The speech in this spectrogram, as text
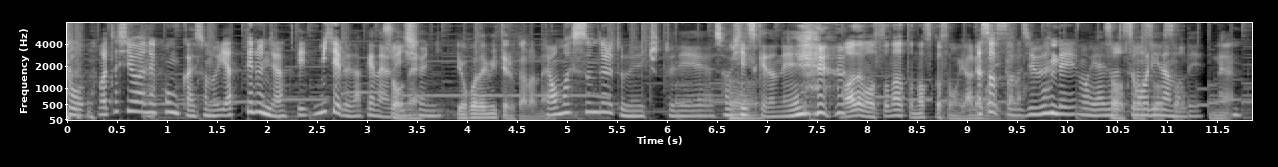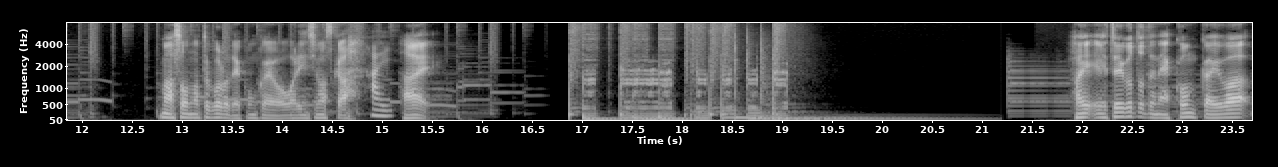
そう 私はね今回そのやってるんじゃなくて見てるだけなのねね一緒に。横で見てるからね。あんまり進んでるとねちょっとね寂しいですけどね、まあでもその後、夏子さんもやればいいから。そうそう自分でもうやるつもりなのでそうそうそうそうね。まあそんなところで今回は終わりにしますか。はいはい。はい、えーということでね、今回は、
